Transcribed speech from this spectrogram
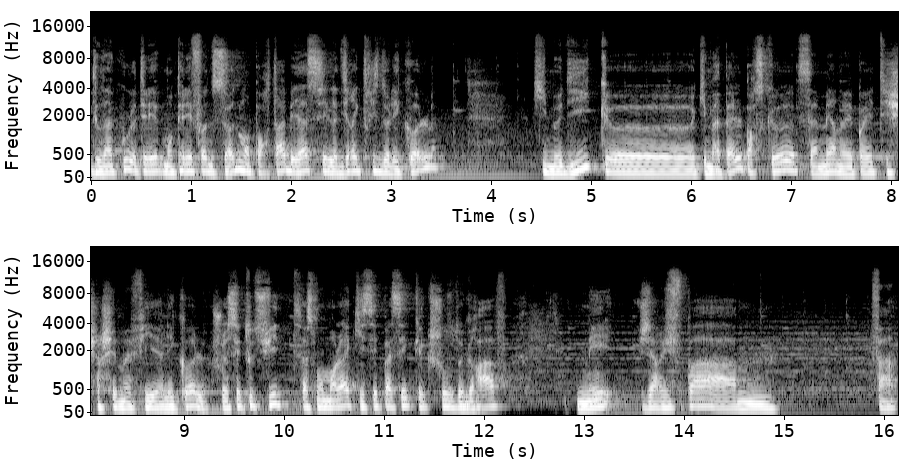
Et tout d'un coup, mon téléphone sonne, mon portable, et là, c'est la directrice de l'école qui me dit que, qui m'appelle parce que sa mère n'avait pas été chercher ma fille à l'école. Je sais tout de suite, à ce moment-là, qu'il s'est passé quelque chose de grave, mais j'arrive pas à, enfin,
